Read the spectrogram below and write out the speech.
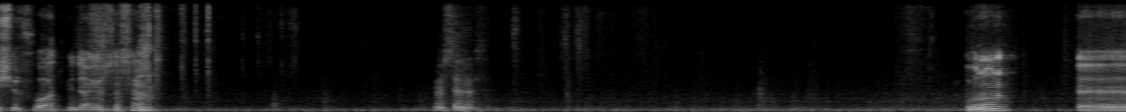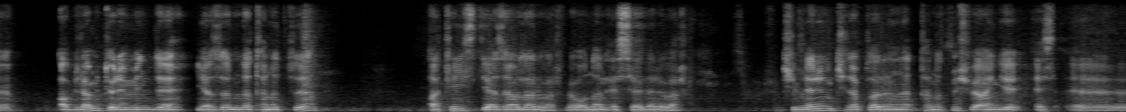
Beşir Fuat bir daha göstersene. Gösteririz. Bunun eee Abdülhamit döneminde yazarında tanıttığı ateist yazarlar var ve onların eserleri var. Kimlerin kitaplarını tanıtmış ve hangi es- eee,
